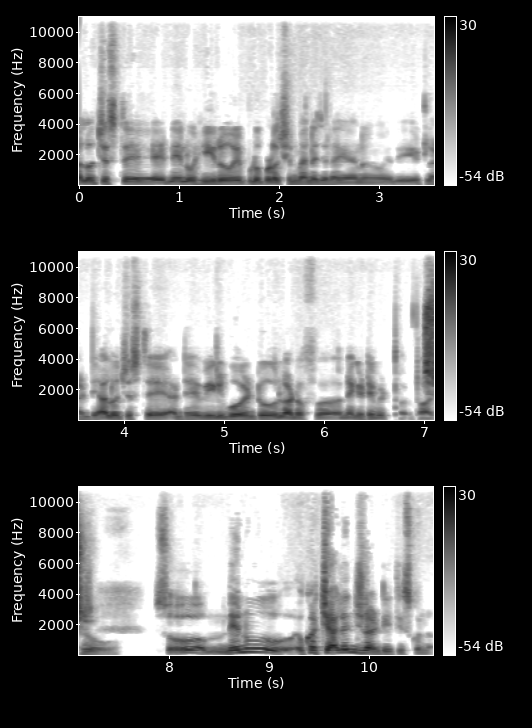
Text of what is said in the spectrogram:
ఆలోచిస్తే నేను హీరో ఇప్పుడు ప్రొడక్షన్ మేనేజర్ అయ్యాను ఇది ఇట్లాంటి ఆలోచిస్తే అంటే we'll go into lot of negative thoughts so నేను ఒక ఛాలెంజ్ లాంటివి తీసుకున్నా.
